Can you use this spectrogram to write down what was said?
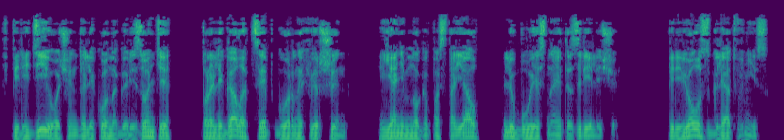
Впереди, очень далеко на горизонте, пролегала цепь горных вершин, я немного постоял, любуясь на это зрелище. Перевел взгляд вниз.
